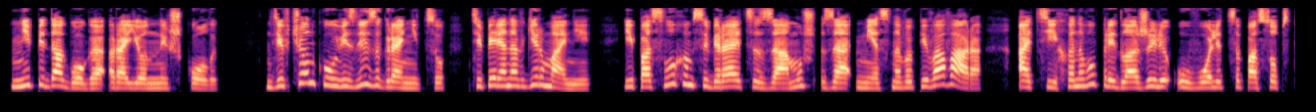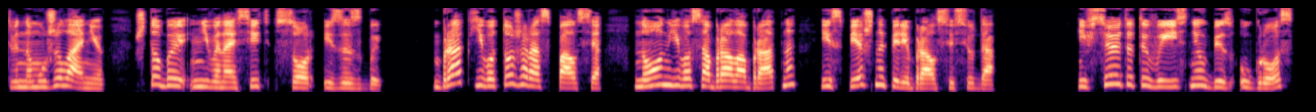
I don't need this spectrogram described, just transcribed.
не педагога районной школы. Девчонку увезли за границу, теперь она в Германии, и, по слухам, собирается замуж за местного пивовара, а Тихонову предложили уволиться по собственному желанию, чтобы не выносить ссор из избы. Брак его тоже распался, но он его собрал обратно и спешно перебрался сюда. И все это ты выяснил без угроз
